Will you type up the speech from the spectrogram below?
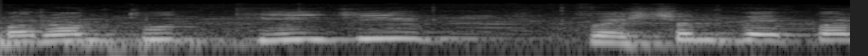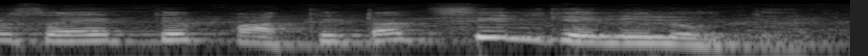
परंतु ती जी क्वेश्चन पेपर्स आहेत ते पाकिटात सील केलेले होते.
